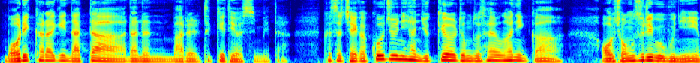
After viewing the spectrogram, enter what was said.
머리카락이 났다라는 말을 듣게 되었습니다. 그래서 제가 꾸준히 한 6개월 정도 사용하니까 어, 정수리 부분이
